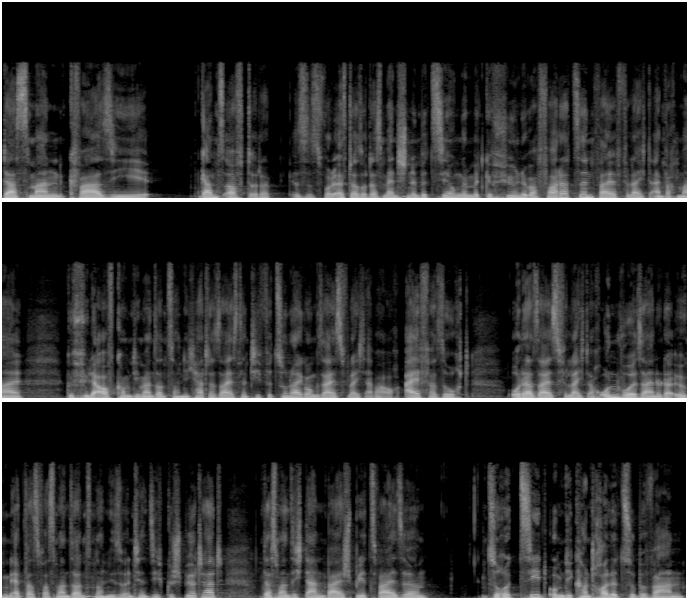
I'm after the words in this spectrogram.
dass man quasi ganz oft, oder ist es wohl öfter so, dass Menschen in Beziehungen mit Gefühlen überfordert sind, weil vielleicht einfach mal Gefühle aufkommen, die man sonst noch nicht hatte, sei es eine tiefe Zuneigung, sei es vielleicht aber auch Eifersucht oder sei es vielleicht auch Unwohlsein oder irgendetwas, was man sonst noch nie so intensiv gespürt hat, dass man sich dann beispielsweise zurückzieht, um die Kontrolle zu bewahren.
